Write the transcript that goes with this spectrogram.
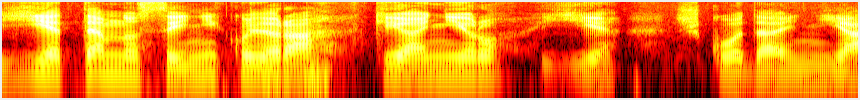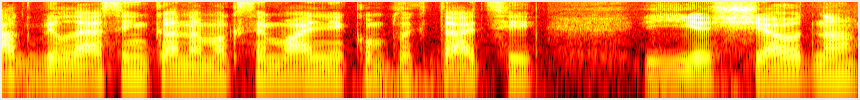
Є темно-сині кольора Niro, є шкода Enyaq білесенька на максимальній комплектації. Є ще одна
